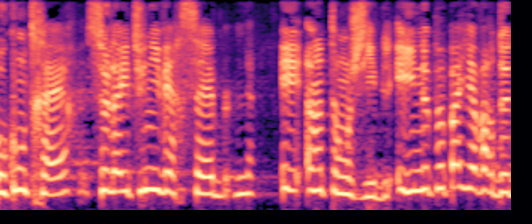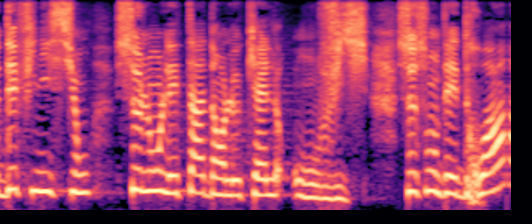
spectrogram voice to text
Au contraire, cela est universel et intangible et il ne peut pas y avoir de définition selon l'état dans lequel on vit. ce sont des droits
